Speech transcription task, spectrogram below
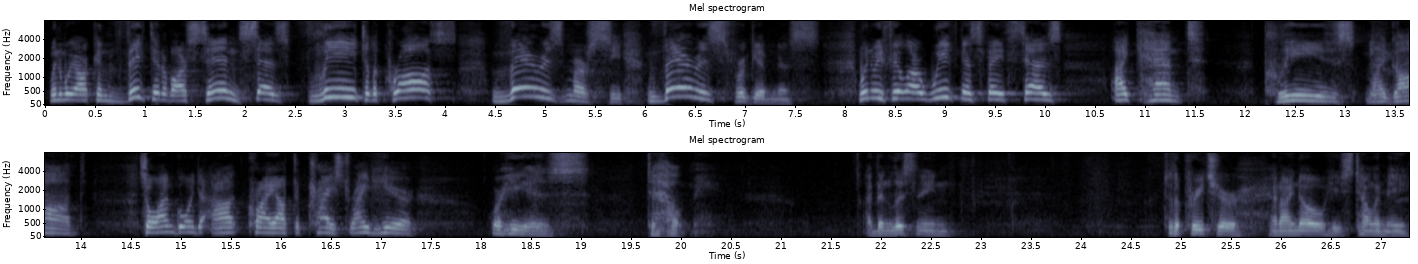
when we are convicted of our sin, says, Flee to the cross. There is mercy, there is forgiveness. When we feel our weakness, faith says, I can't. Please, my God. So I'm going to out, cry out to Christ right here where He is to help me. I've been listening to the preacher, and I know he's telling me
